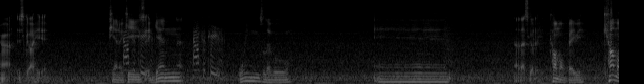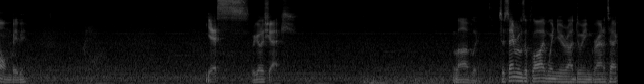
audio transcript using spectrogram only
Alright, this guy here. Piano keys again. Altitude. Wings level. And... No, that's got to. Come on, baby. Come on, baby. Yes! We got a shack. Lovely. So same rules apply when you're uh, doing ground attack.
